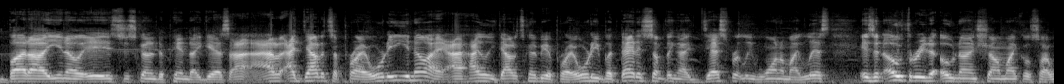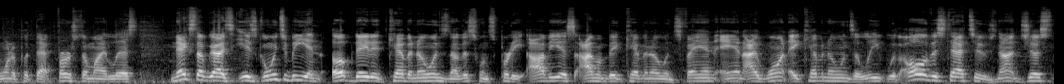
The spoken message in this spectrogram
but, uh, you know, it's just going to depend, I guess. I, I, I, doubt it's a priority, you know. I, I highly doubt it's going to be a priority, but that is something I desperately want on my list is an 03 to 09 Shawn Michaels, so I want to put that first on my list. Next up, guys, is going to be an updated Kevin Owens. Now, this one's pretty obvious. I'm a big Kevin Owens fan, and I want a Kevin Owens Elite with all of his tattoos, not just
